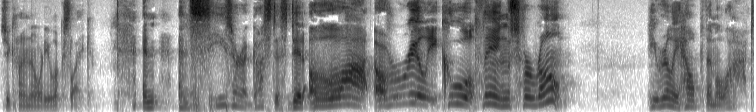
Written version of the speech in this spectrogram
so you kind of know what he looks like. And, and Caesar Augustus did a lot of really cool things for Rome. He really helped them a lot.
